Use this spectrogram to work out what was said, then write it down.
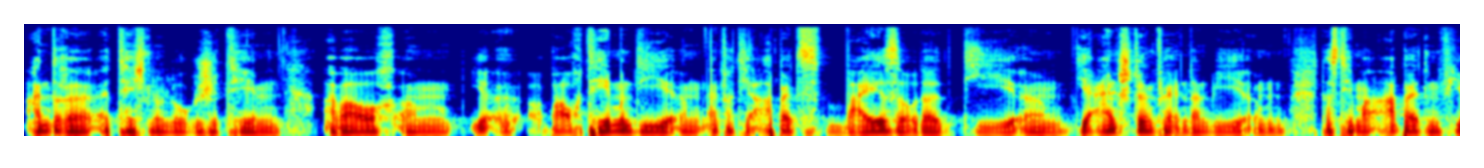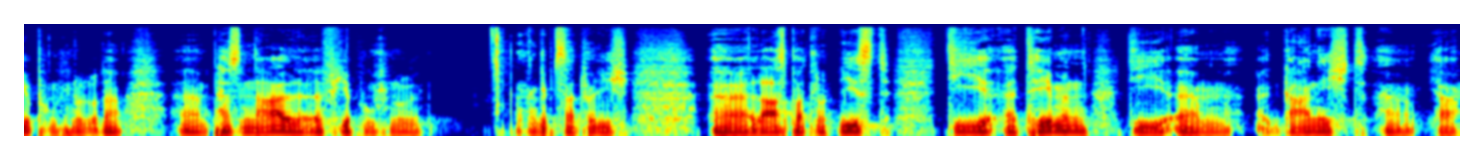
andere äh, technologische Themen, aber auch, ähm, äh, aber auch Themen, die ähm, einfach die Arbeitsweise oder die, ähm, die Einstellung verändern, wie ähm, das Thema Arbeiten 4.0 oder äh, Personal äh, 4.0. Dann gibt es natürlich, äh, last but not least, die äh, Themen, die ähm, gar nicht, äh, ja,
